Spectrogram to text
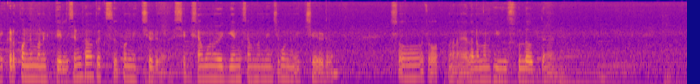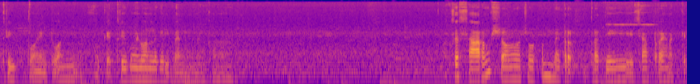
ఇక్కడ కొన్ని మనకి తెలిసిన టాపిక్స్ కొన్ని ఇచ్చాడు. శిక్షా మనోవిజ్ఞానికి సంబంధించి కొన్ని ఇచ్చాడు. సో చూస్తున్నాను. ఏదైనా మనకి యూస్ఫుల్ అవుద్దా అని. Three point one okay three point వన్లోకి వెళ్ళిపోయాను ఇంకా. ఒకసారి సారాంశం చూడటం బెటర్ ప్రతి చాప్టర్ వెనక్కి.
